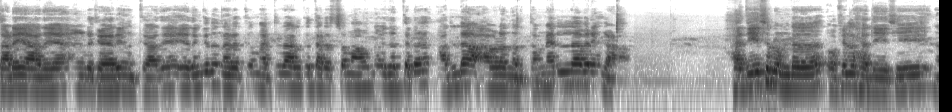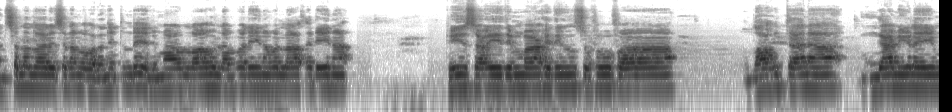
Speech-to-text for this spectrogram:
തടയാതെ അങ്ങോട്ട് കയറി നിൽക്കാതെ ഏതെങ്കിലും നിലയ്ക്ക് മറ്റൊരാൾക്ക് തടസ്സമാവുന്ന വിധത്തിൽ അല്ല അവിടെ നിർത്തം എല്ലാവരും കാണാം. ഹദീസിലുണ്ട് ഒഫിൽ ഹദീസി നബ്സല്ലാ അലൈഹി പറഞ്ഞിട്ടുണ്ട് യജ്മാഉല്ലാഹുൽ അവലീന വല്ലാഖരീന ഫീ സഈദിൻ വാഹിദിൻ സുഫൂഫാ അല്ലാഹു തആല മുൻഗാമികളെയും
